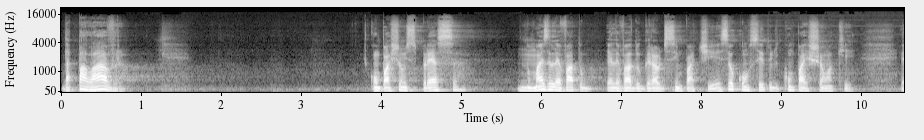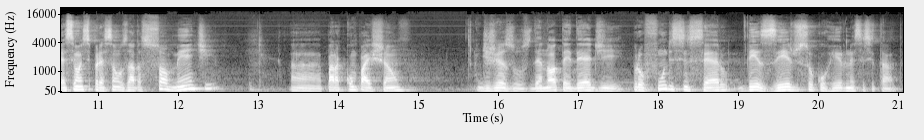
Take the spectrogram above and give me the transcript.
da palavra. Compaixão expressa no mais elevado, elevado grau de simpatia. Esse é o conceito de compaixão aqui. Essa é uma expressão usada somente ah, para a compaixão de Jesus. Denota a ideia de profundo e sincero desejo de socorrer o necessitado.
